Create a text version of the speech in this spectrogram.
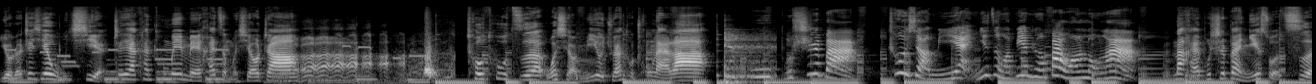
有了这些武器，这下看兔妹妹还怎么嚣张！臭兔子，我小迷又卷土重来啦！不是吧，臭小迷，你怎么变成霸王龙啦？那还不是拜你所赐。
